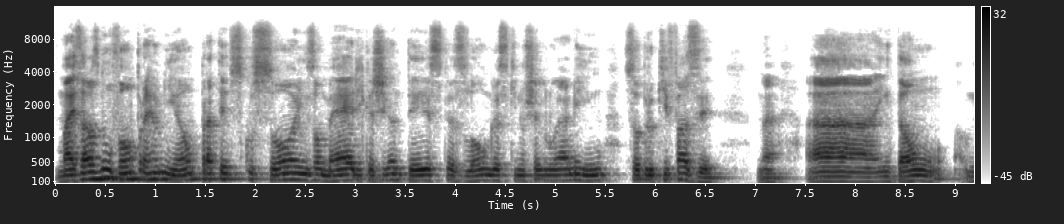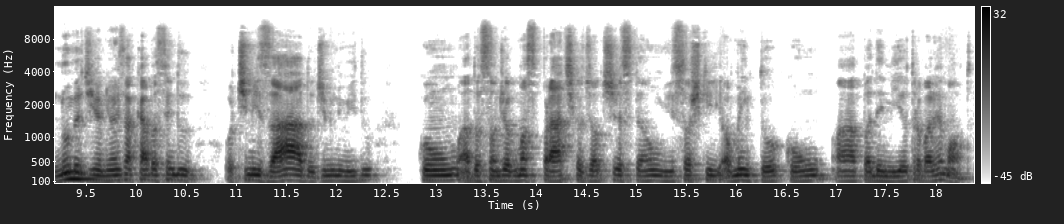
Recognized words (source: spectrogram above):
mas elas não vão para a reunião para ter discussões homéricas, gigantescas, longas, que não chegam a lugar nenhum sobre o que fazer. Né? Ah, então, o número de reuniões acaba sendo otimizado, diminuído com a adoção de algumas práticas de autogestão, e isso acho que aumentou com a pandemia e o trabalho remoto.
